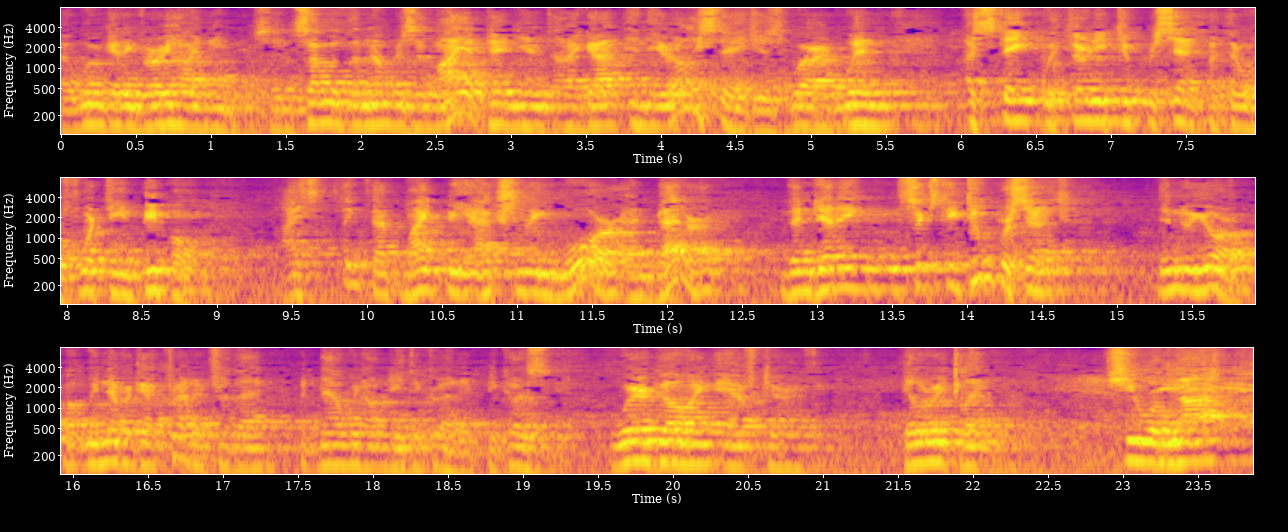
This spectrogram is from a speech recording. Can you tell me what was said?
uh, we were getting very high numbers. And some of the numbers, in my opinion, that I got in the early stages where I'd win a state with 32%, but there were 14 people. I think that might be actually more and better than getting 62% in New York, but we never got credit for that. But now we don't need the credit because we're going after Hillary Clinton. She will not.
